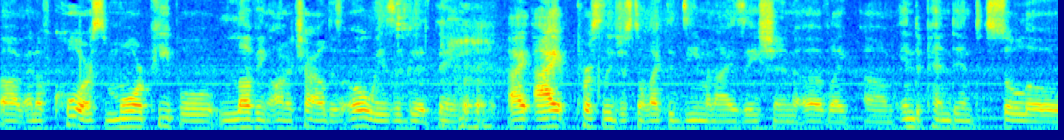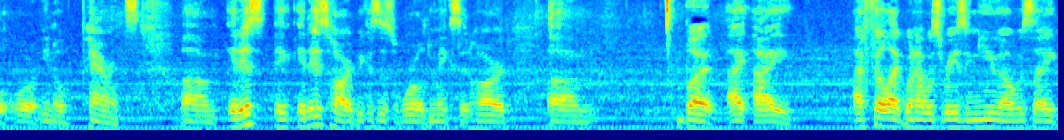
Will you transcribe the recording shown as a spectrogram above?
Um, and of course, more people loving on a child is always a good thing. I, I personally just don't like the demonization of like um, independent solo or you know parents. Um, it is it, it is hard because this world makes it hard. Um, but I, I I feel like when I was raising you, I was like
